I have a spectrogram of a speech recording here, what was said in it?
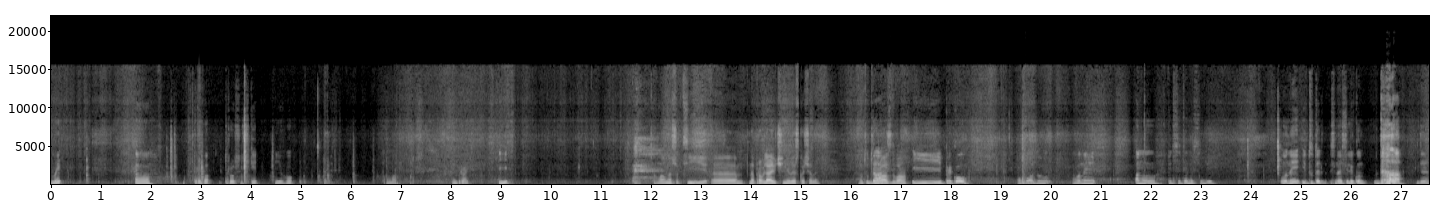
Ми. А, треба трошечки його убрати. І Головне, щоб ці е, направляючі не вискочили. Ну, тут Да. раз, два. І прикол, походу, вони. А ну, підсвіти на собі. Вони і тут на силикон. Да! Де?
